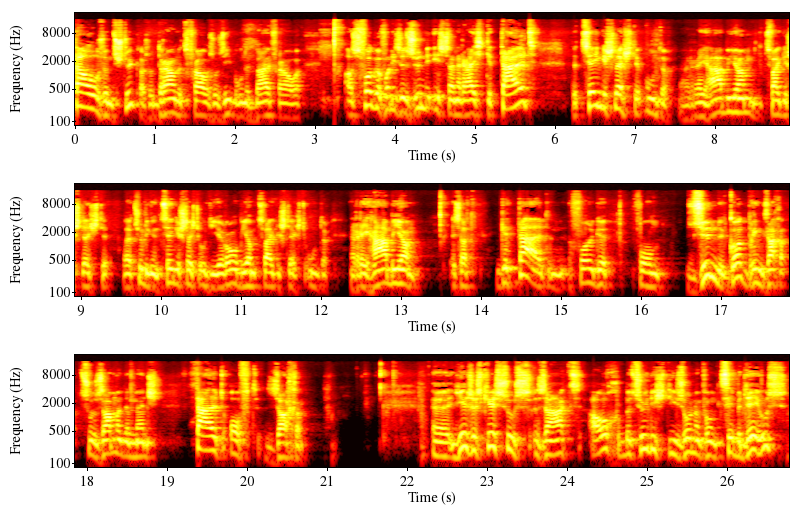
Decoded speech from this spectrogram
1000 Stück, also 300 Frauen, so 700 Beifrauen. Als Folge von dieser Sünde ist sein Reich geteilt. Die zehn Geschlechter unter Rehabiam, zwei Geschlechter, äh, Entschuldigung, zehn Geschlechter unter Jerobiam, zwei Geschlechter unter Rehabiam. Es hat geteilt, eine Folge von Sünde. Gott bringt Sachen zusammen, der Mensch teilt oft Sachen. Äh, Jesus Christus sagt auch bezüglich die Sohn von Zebedeus,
